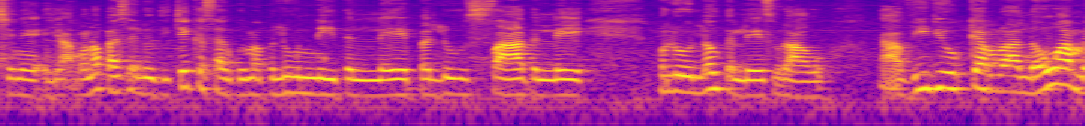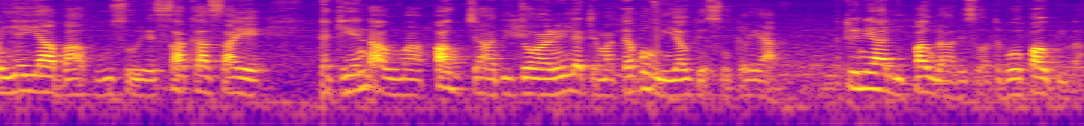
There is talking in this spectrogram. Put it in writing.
ခြင်းတဲ့အရာပေါ့နော်ပန်ဆယ်လိုဒီจิตကဆန်ကွင်းမှာဘလို့နေတယ်လဲဘလို့စားတယ်လဲဘလို့လုပ်တယ်လဲဆိုတာကိုဒါဗီဒီယိုကင်မရာလုံးဝမရရပါဘူးဆိုတဲ့စကားစားရဲ့ တည်င်းအောင်မှာပေါက်ကြပြီးဒေါ်ရင်းလက်ထဲမှာဓာတ်ပုံတွေရောက်တယ်ဆိုကြလေအတွင်းထဲကလူပေါက်လာတယ်ဆိုတော့တဘောပေါက်ပြီပါ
